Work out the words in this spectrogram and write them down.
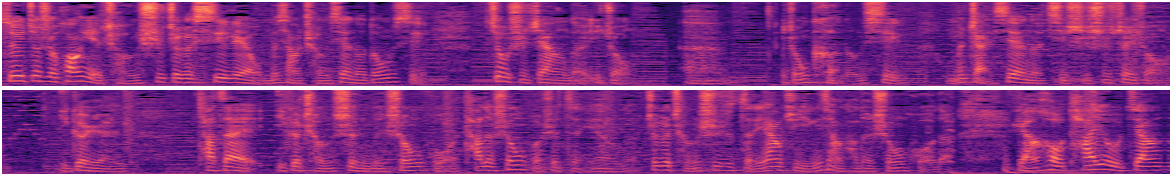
所以，就是《荒野城市》这个系列我们想呈现的东西，就是这样的一种呃一种可能性。我们展现的其实是这种一个人。他在一个城市里面生活，他的生活是怎样的？这个城市是怎样去影响他的生活的？然后他又将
